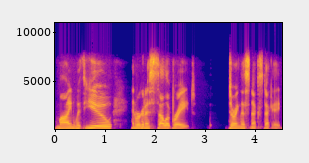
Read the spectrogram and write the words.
mine with you, and we're going to celebrate during this next decade.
